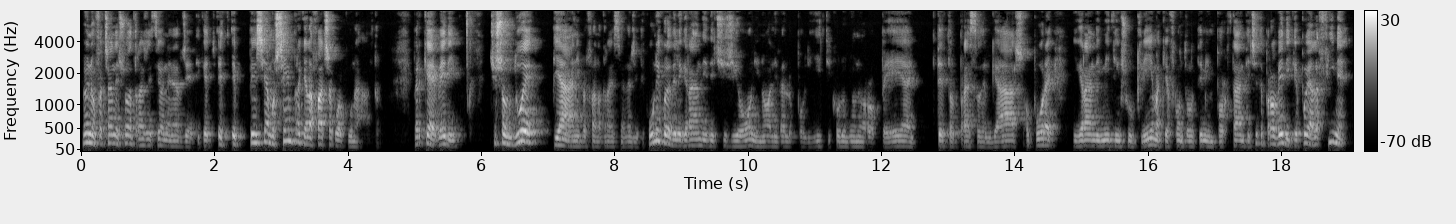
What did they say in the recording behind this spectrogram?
Noi non facciamo nessuna transizione energetica e, e pensiamo sempre che la faccia qualcun altro. Perché, vedi, ci sono due piani per fare la transizione energetica. Uno è quello delle grandi decisioni no, a livello politico, l'Unione Europea, il tetto al prezzo del gas, oppure i grandi meeting sul clima che affrontano temi importanti, eccetera. Però vedi che poi alla fine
